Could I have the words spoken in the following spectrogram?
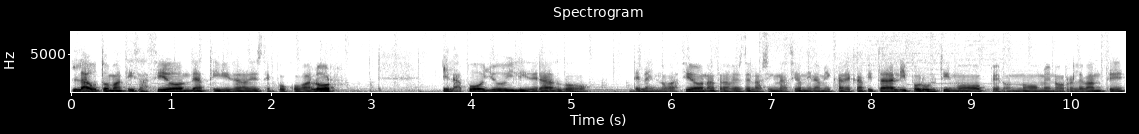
la automatización de actividades de poco valor, el apoyo y liderazgo de la innovación a través de la asignación dinámica de capital y por último, pero no menos relevante,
